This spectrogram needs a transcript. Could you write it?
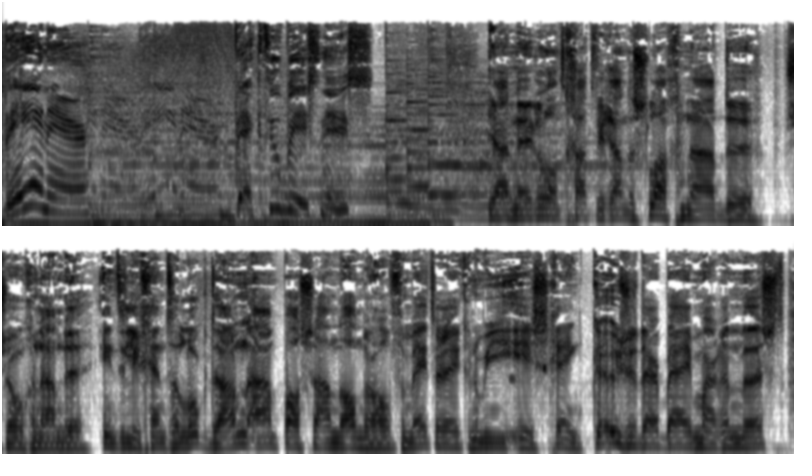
BNR, back to business. Ja, Nederland gaat weer aan de slag na de zogenaamde intelligente lockdown. Aanpassen aan de anderhalve meter economie is geen keuze daarbij, maar een must.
